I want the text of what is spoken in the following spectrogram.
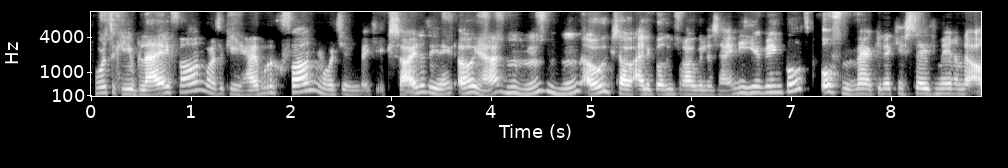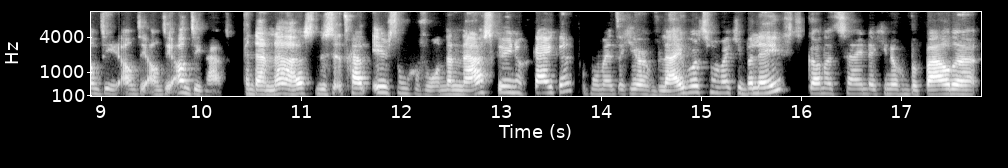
Word ik hier blij van? Word ik hier hebberig van? Word je een beetje excited? Je denkt, oh ja, mm -hmm, oh, ik zou eigenlijk wel die vrouw willen zijn die hier winkelt. Of merk je dat je steeds meer in de anti, anti, anti, anti gaat. En daarnaast, dus het gaat eerst om gevoel. En daarnaast kun je nog kijken, op het moment dat je heel erg blij wordt van wat je beleeft, kan het zijn dat je nog een bepaalde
